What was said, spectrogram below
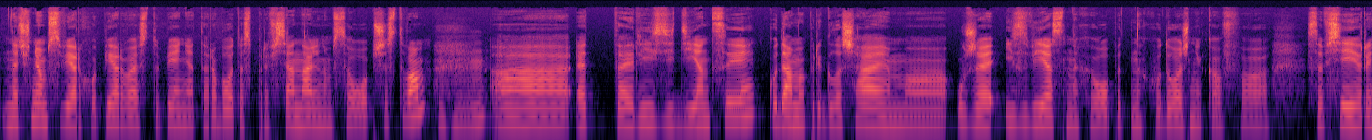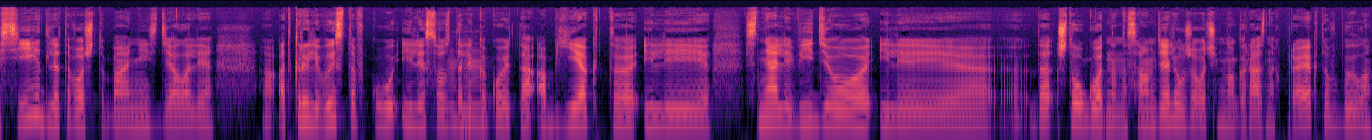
Начнем сверху. Первая ступень это работа с профессиональным сообществом. А, Это резиденции, куда мы приглашаем э, уже известных и опытных художников э, со всей России для того, чтобы они сделали, э, открыли выставку или создали Мгм. какой-то объект, или сняли видео, или э, да, что угодно. На самом деле уже очень много разных проектов было.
